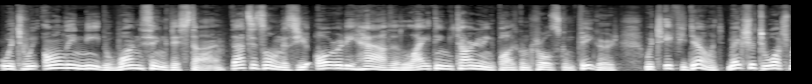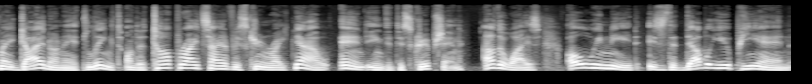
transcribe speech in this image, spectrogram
which we only need one thing this time. That's as long as you already have the LITENING targeting pod controls configured, which if you don't, make sure to watch my guide on it linked on the top right side of your screen right now and in the description. Otherwise, all we need is the WPN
